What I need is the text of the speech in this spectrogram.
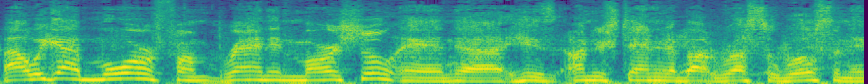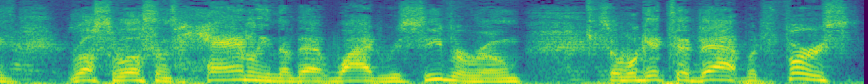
Uh, we got more from Brandon Marshall and uh, his understanding about Russell Wilson and Russell Wilson's handling of that wide receiver room. So we'll get to that. But first,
